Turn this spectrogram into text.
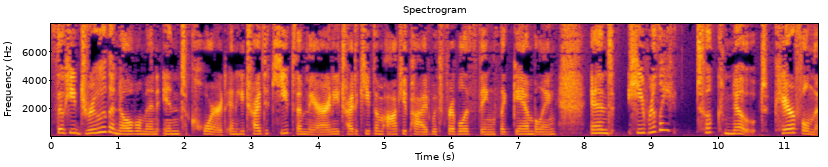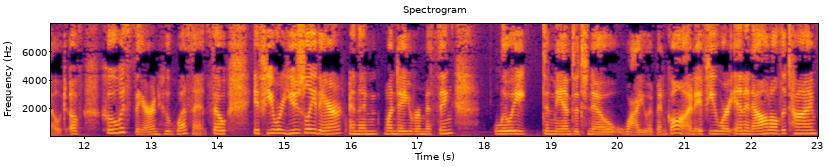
So he drew the noblemen into court and he tried to keep them there and he tried to keep them occupied with frivolous things like gambling. And he really took note, careful note of who was there and who wasn't. So if you were usually there and then one day you were missing, Louis demanded to know why you had been gone. If you were in and out all the time,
